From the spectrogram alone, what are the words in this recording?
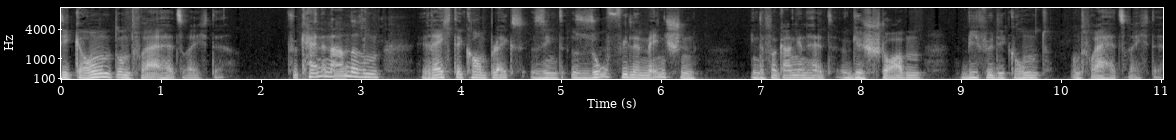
die Grund- und Freiheitsrechte. Für keinen anderen Rechtekomplex sind so viele Menschen in der Vergangenheit gestorben wie für die Grund- und Freiheitsrechte.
